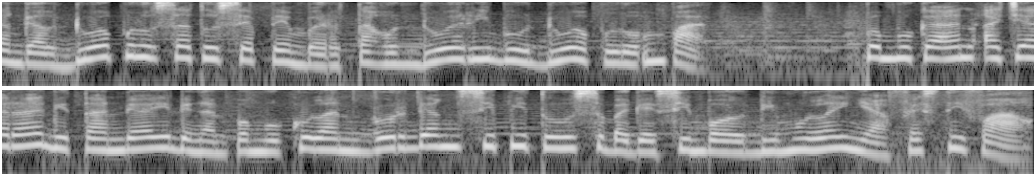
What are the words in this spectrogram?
tanggal 21 September tahun 2024. Pembukaan acara ditandai dengan pemukulan gordang sipitu sebagai simbol dimulainya festival.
